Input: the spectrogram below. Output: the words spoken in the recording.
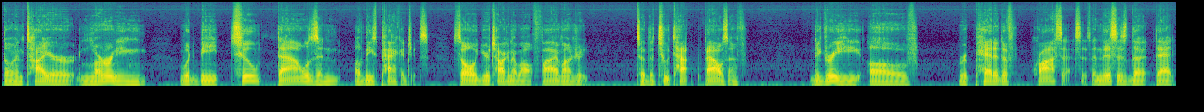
the entire learning would be 2,000 of these packages. So you're talking about 500 to the 2000th degree of repetitive processes. And this is the that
